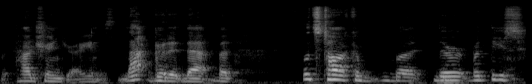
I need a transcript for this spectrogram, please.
but How to Train Dragon is not good at that. But let's talk. But there, but these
